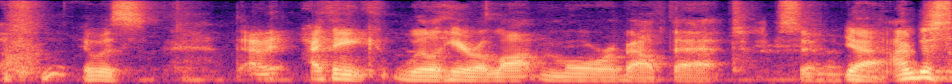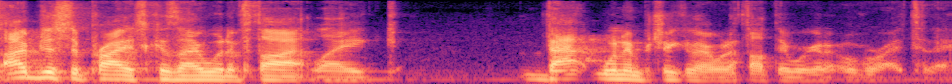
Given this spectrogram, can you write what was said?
it was. I, mean, I think we'll hear a lot more about that soon. Yeah, I'm just I'm just surprised because I would have thought like that one in particular. I would have thought they were going to override today.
